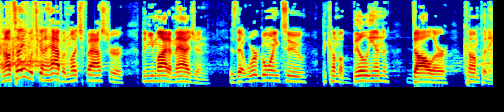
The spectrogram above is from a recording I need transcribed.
And I'll tell you what's going to happen much faster than you might imagine is that we're going to become a billion dollar company.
